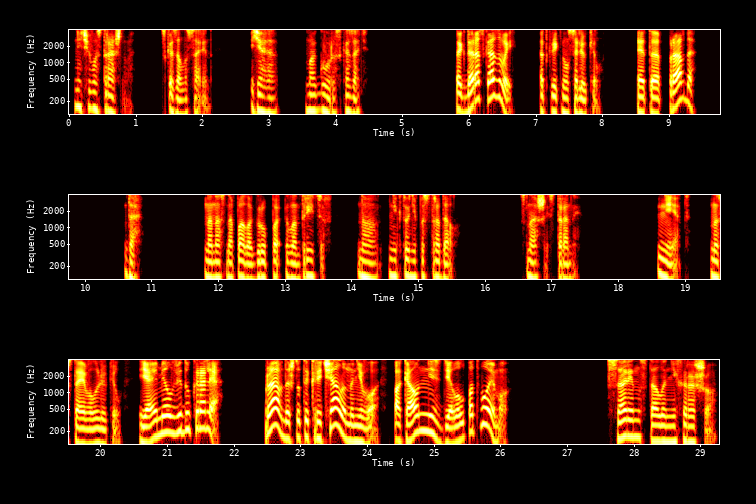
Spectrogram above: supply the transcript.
«Ничего страшного», — сказала Сарин. «Я могу рассказать». «Тогда рассказывай», — откликнулся Люкел. «Это правда?» «Да», на нас напала группа элантрийцев, но никто не пострадал. С нашей стороны. «Нет», — настаивал Люкел, — «я имел в виду короля. Правда, что ты кричала на него, пока он не сделал по-твоему?» Сарин стало нехорошо.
